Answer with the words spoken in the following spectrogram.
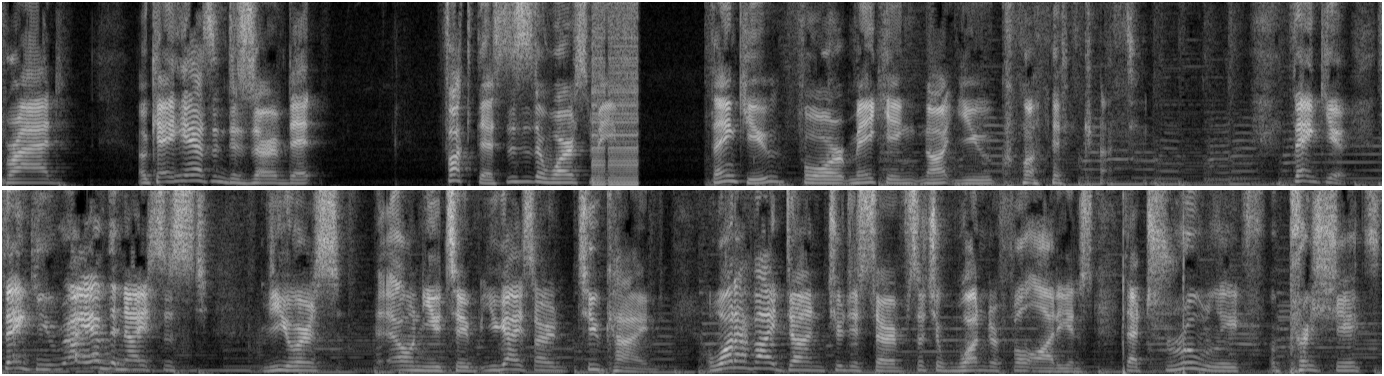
Brad. Okay, he hasn't deserved it. Fuck this. This is the worst meme. Thank you for making not you quality content. Thank you. Thank you. I have the nicest viewers on YouTube. You guys are too kind. What have I done to deserve such a wonderful audience that truly appreciates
